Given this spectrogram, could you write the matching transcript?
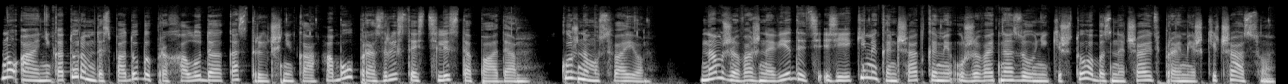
Ну а некаторым даспадобы пра халода кастрычніка або празрыстасць лістапада. Кожнаму сваё. Нам жа важна ведаць, з якімі канчаткамі ўжываць назоўнікі, што абазначаюць прамежкі часу.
